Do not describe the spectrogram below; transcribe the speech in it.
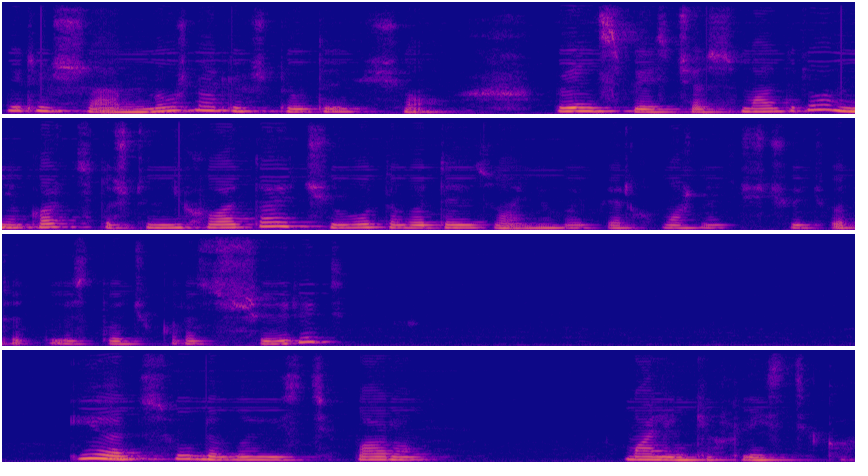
и решаем, нужно ли что-то еще. В принципе, я сейчас смотрю, мне кажется, что не хватает чего-то в этой зоне. Во-первых, можно чуть-чуть вот этот листочек расширить и отсюда вывести пару маленьких листиков.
